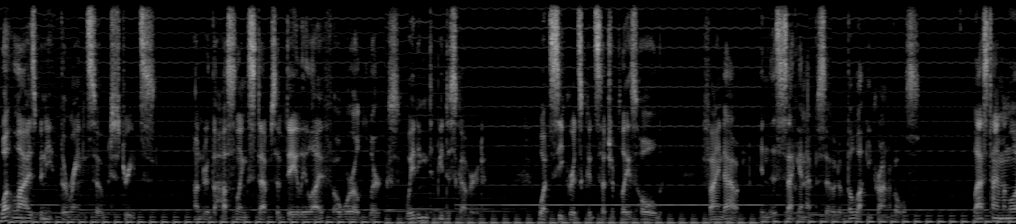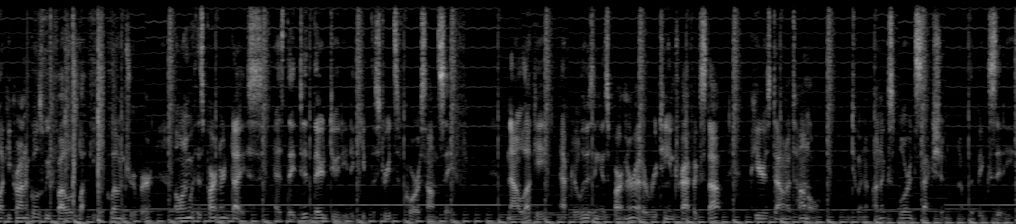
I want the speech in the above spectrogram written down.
What lies beneath the rain soaked streets? Under the hustling steps of daily life, a world lurks, waiting to be discovered. What secrets could such a place hold? Find out in this second episode of the Lucky Chronicles. Last time on the Lucky Chronicles, we followed Lucky, a clone trooper, along with his partner Dice, as they did their duty to keep the streets of Coruscant safe. Now, Lucky, after losing his partner at a routine traffic stop, peers down a tunnel into an unexplored section big city.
